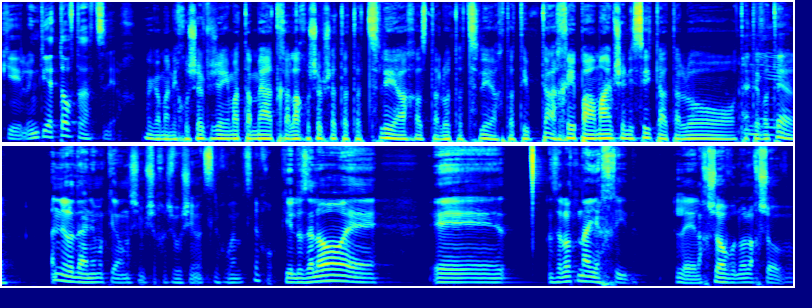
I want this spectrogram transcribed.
כאילו, אם תהיה טוב, אתה תצליח. וגם אני חושב שאם אתה מההתחלה חושב שאתה תצליח, אז אתה לא תצליח. אתה, אחרי פעמיים שניסית, אתה לא... אתה אני, תוותר. אני לא יודע, אני מכיר אנשים שחשבו שהם יצליחו והם יצליחו. כאילו, זה לא... אה, אה, זה לא תנאי יחיד, לחשוב או לא לחשוב.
